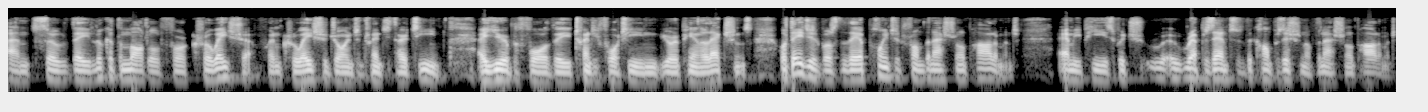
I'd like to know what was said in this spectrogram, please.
and so they look at the model for Croatia when Croatia joined in 2013, a year before the 2014 European elections. What they did was that they appointed from the national parliament MEPs which re- represented the composition of the national parliament.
